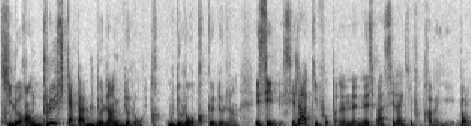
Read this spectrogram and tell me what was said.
qui le rendent plus capable de l'un que de l'autre, ou de l'autre que de l'un. Et c'est là qu'il faut, n'est-ce pas? C'est là qu'il faut travailler. Bon,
